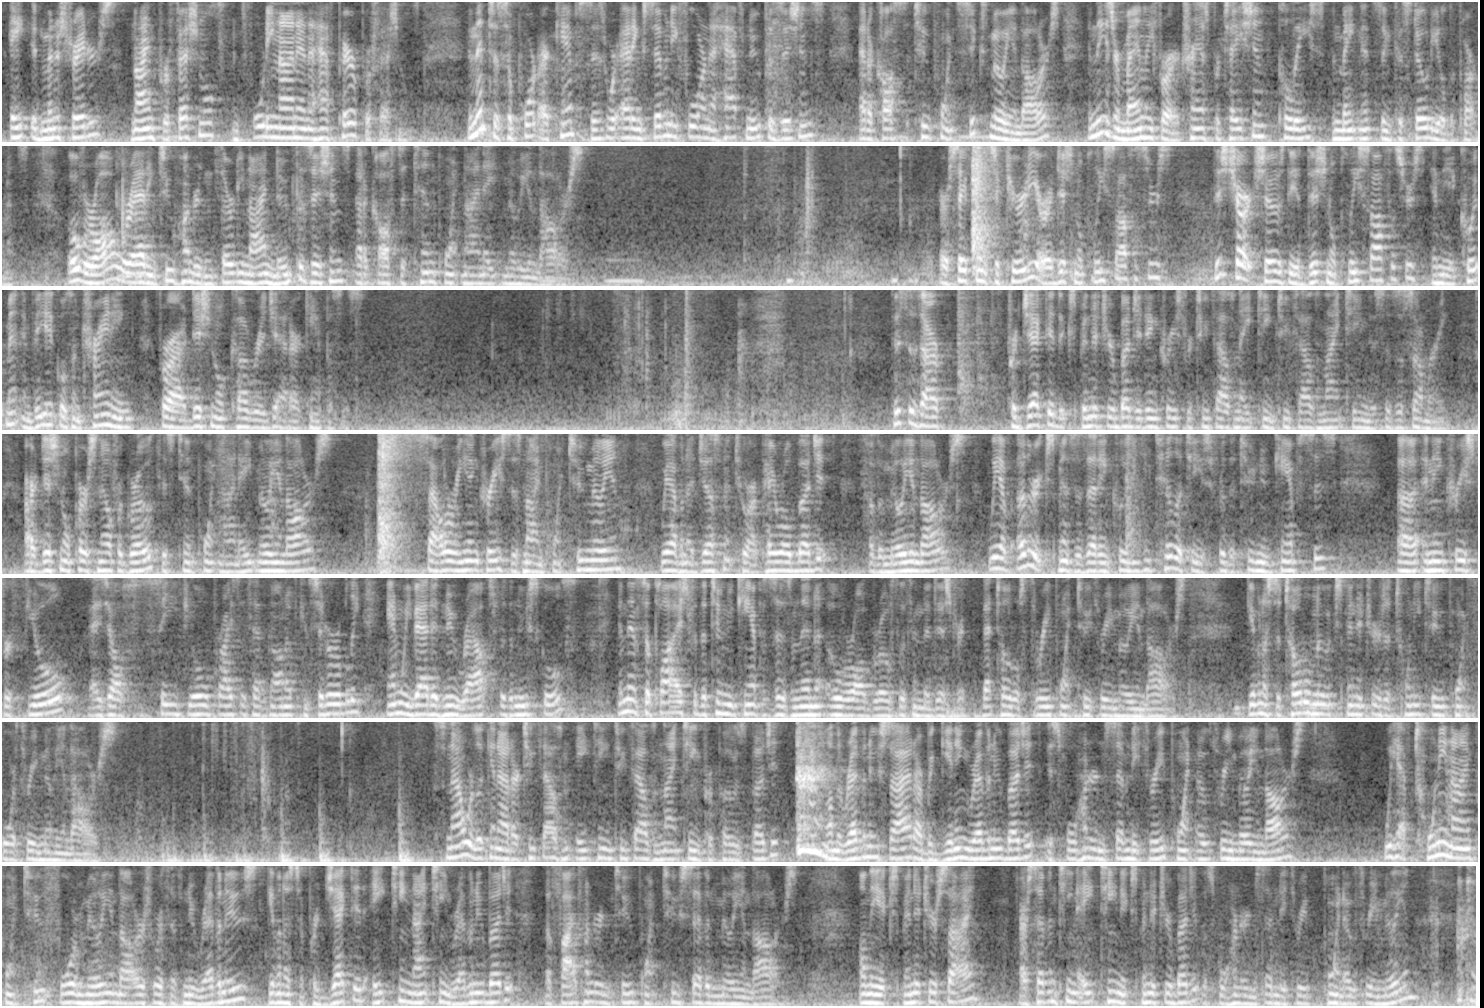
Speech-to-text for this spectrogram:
eight administrators, nine professionals, and 49 and a half paraprofessionals. And then to support our campuses, we're adding 74 and a half new positions at a cost of $2.6 million. And these are mainly for our transportation, police, and maintenance and custodial departments. Overall, we're adding 239 new positions at a cost of $10.98 million. Our safety and security, are additional police officers. This chart shows the additional police officers and the equipment and vehicles and training for our additional coverage at our campuses. This is our projected expenditure budget increase for 2018, 2019. This is a summary. Our additional personnel for growth is $10.98 million. Our salary increase is 9.2 million. We have an adjustment to our payroll budget of a million dollars. We have other expenses that include utilities for the two new campuses, uh, an increase for fuel. As y'all see, fuel prices have gone up considerably, and we've added new routes for the new schools. And then supplies for the two new campuses, and then overall growth within the district. That totals $3.23 million, giving us a total new expenditures of $22.43 million. So now we're looking at our 2018-2019 proposed budget. On the revenue side, our beginning revenue budget is $473.03 million. We have $29.24 million worth of new revenues, giving us a projected 18-19 revenue budget of $502.27 million. On the expenditure side, Our 17-18 expenditure budget was four hundred and seventy-three point oh three million.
